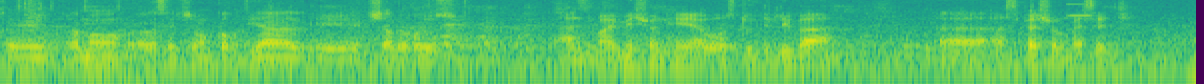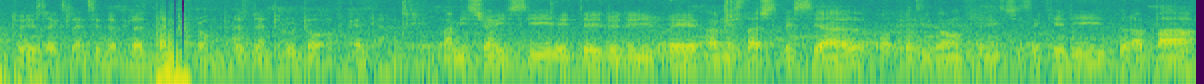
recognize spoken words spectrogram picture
très vraiment réception cordiale et chaleureuse. And my mission here was to deliver uh, a special message to His Excellency the President from President Ruto of Kenya. Ma mission ici était de délivrer un message spécial au président Félix Tshisekedi de la part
